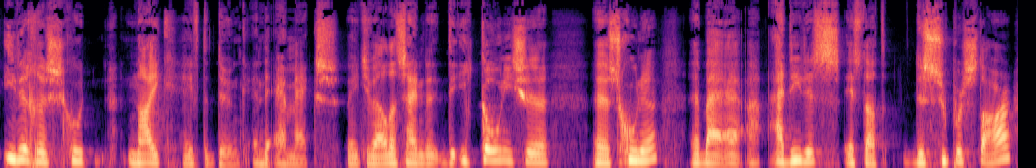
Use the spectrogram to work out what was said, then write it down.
iedere schoen... Nike heeft de Dunk en de Air Max, weet je wel. Dat zijn de, de iconische eh, schoenen. Eh, bij eh, Adidas is dat de Superstar.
